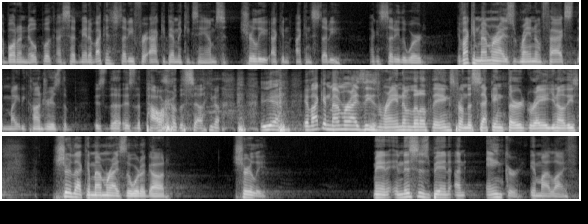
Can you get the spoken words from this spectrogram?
I bought a notebook. I said, man, if I can study for academic exams, surely I can, I can study. I can study the word. If I can memorize random facts, the mitochondria is the, is the, is the power of the cell, you know. yeah, if I can memorize these random little things from the second, third grade, you know, these, surely I can memorize the word of God. Surely. Man, and this has been an anchor in my life.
